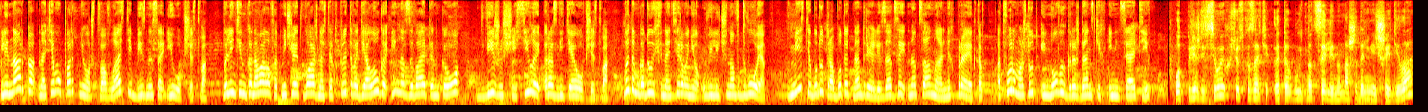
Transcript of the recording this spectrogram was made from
Пленарка на тему партнерства власти, бизнеса и общества. Валентин Коновалов отмечает важность открытого диалога и называет НКО движущей силой развития общества. В этом году их финансирование увеличено вдвое. Вместе будут работать над реализацией национальных проектов. От форума ждут и новых гражданских инициатив. Вот прежде всего я хочу сказать, это будет нацелено на наши дальнейшие дела,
